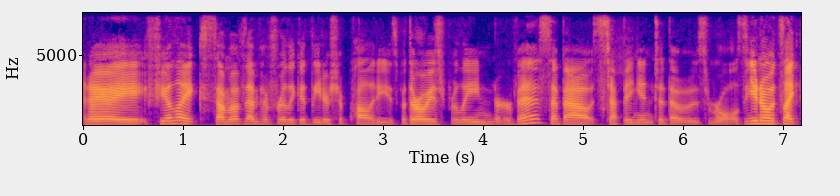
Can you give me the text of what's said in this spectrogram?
And I feel like some of them have really good leadership qualities, but they're always really nervous about stepping into those roles. You know, it's like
